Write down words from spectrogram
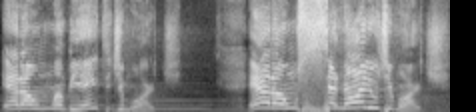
Era um ambiente de morte, era um cenário de morte.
